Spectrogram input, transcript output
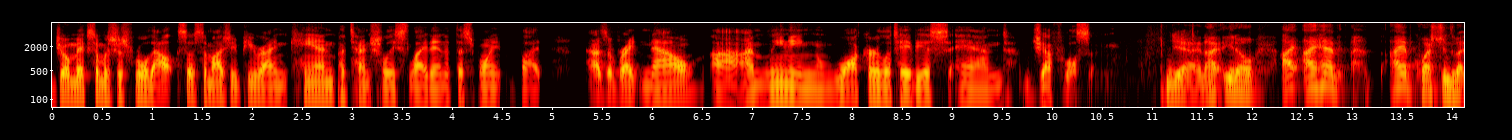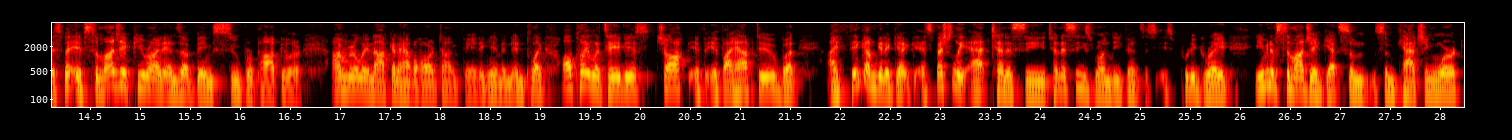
Joe Mixon was just ruled out, so Samaje Perine can potentially slide in at this point, but – as of right now, uh, I'm leaning Walker, Latavius, and Jeff Wilson. Yeah, and I, you know, I, I have, I have questions about if Samaje Perine ends up being super popular. I'm really not going to have a hard time fading him and, and play. I'll play Latavius chalk if, if I have to, but I think I'm going to get, especially at Tennessee. Tennessee's run defense is, is pretty great. Even if Samaje gets some some catching work,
